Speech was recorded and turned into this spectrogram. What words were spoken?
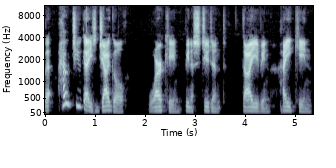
But how do you guys juggle working, being a student, diving, hiking,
